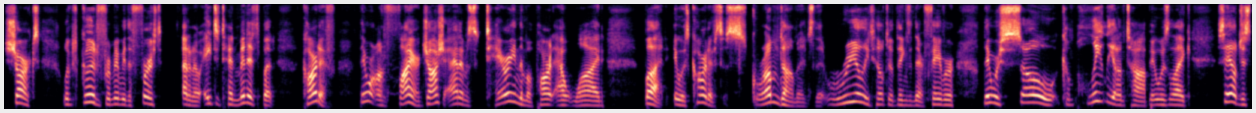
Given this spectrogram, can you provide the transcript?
Sharks looked good for maybe the first I don't know, eight to 10 minutes, but Cardiff, they were on fire. Josh Adams tearing them apart out wide. But it was Cardiff's scrum dominance that really tilted things in their favor. They were so completely on top. It was like Sale just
